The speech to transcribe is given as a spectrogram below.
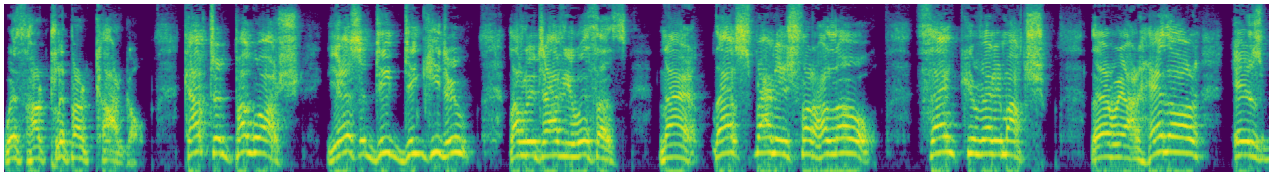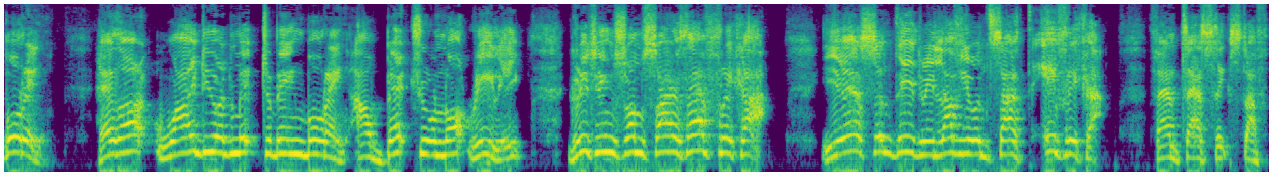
with her clipper cargo. Captain Pugwash, yes indeed, dinky do. Lovely to have you with us. Now, that's Spanish for hello. Thank you very much. There we are. Heather is boring. Heather, why do you admit to being boring? I'll bet you're not really. Greetings from South Africa. Yes, indeed, we love you in South Africa. Fantastic stuff.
